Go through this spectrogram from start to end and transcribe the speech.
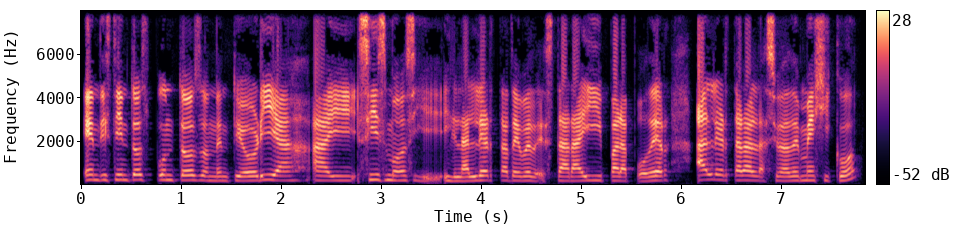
en distintos puntos donde en teoría hay sismos y, la alerta debe de estar ahí para poder alertar a la Ciudad de México.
